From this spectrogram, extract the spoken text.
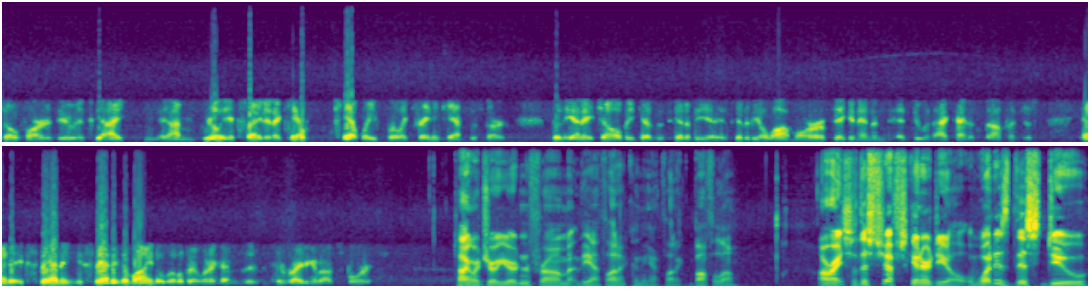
so far to do. It's I I'm really excited. I can't can't wait for like training camp to start for the NHL because it's going to be a, it's going to be a lot more of digging in and, and doing that kind of stuff and just kind of expanding expanding the mind a little bit when it comes to, to writing about sports. Talking with Joe Yerdon from the Athletic and the Athletic Buffalo. All right, so this Jeff Skinner deal, what does this do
